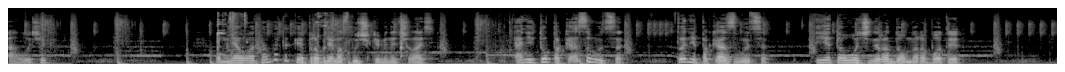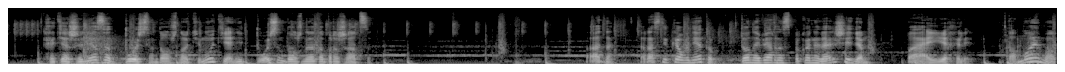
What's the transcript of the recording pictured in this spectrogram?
А лучик? У меня у одного такая проблема с лучиками началась. Они то показываются, то не показываются. И это очень рандомно работает. Хотя железо точно должно тянуть, и они точно должны отображаться. Ладно, раз никого нету, то, наверное, спокойно дальше идем. Поехали. По-моему,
